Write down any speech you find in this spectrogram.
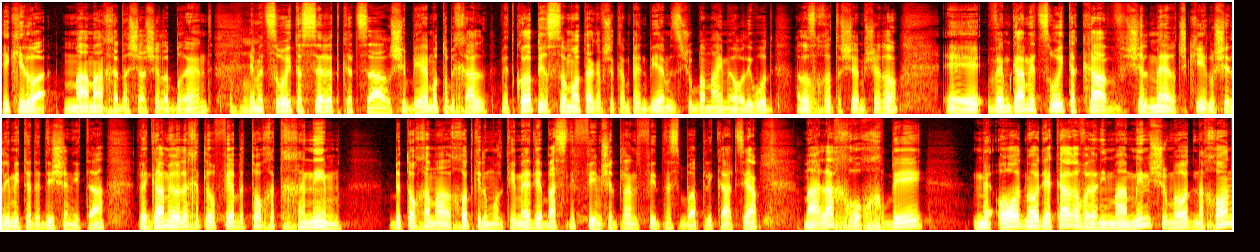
היא כאילו המאמה החדשה של ה brand. הם יצרו איתה סרט קצר שביים אותו בכלל, ואת כל הפרסומות, אגב, של הקמפיין, ביים איזשהו במאי מהוליווד, אני לא זוכר את השם שלו. אה, והם גם יצרו איתה קו של merch, כאילו, של limited edition איתה, וגם היא הולכת להופיע בתוך התכנים. בתוך המערכות כאילו מולטימדיה, בסניפים של Planet Fitness באפליקציה. מהלך רוחבי מאוד מאוד יקר, אבל אני מאמין שהוא מאוד נכון.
